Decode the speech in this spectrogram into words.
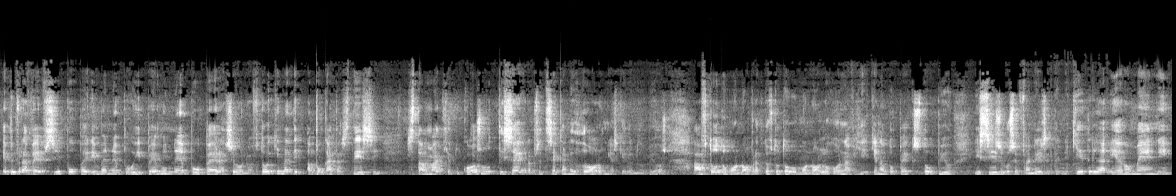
επιβραβεύσει που περίμενε, που υπέμεινε, που πέρασε όλο αυτό και να την αποκαταστήσει στα μάτια του κόσμου, τις έγραψε, τις έκανε δώρο, μιας και δεν ηθοποιός, αυτό το μονόπρακτο, αυτό το μονόλογο να βγει και να το παίξει, το οποίο η σύζυγος εμφανίζεται νικήτρια, η ερωμένη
